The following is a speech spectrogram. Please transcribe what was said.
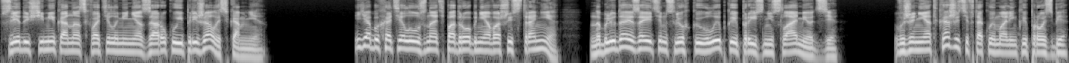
В следующий миг она схватила меня за руку и прижалась ко мне. «Я бы хотела узнать подробнее о вашей стране», наблюдая за этим с легкой улыбкой, произнесла Мёдзи. «Вы же не откажете в такой маленькой просьбе?»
